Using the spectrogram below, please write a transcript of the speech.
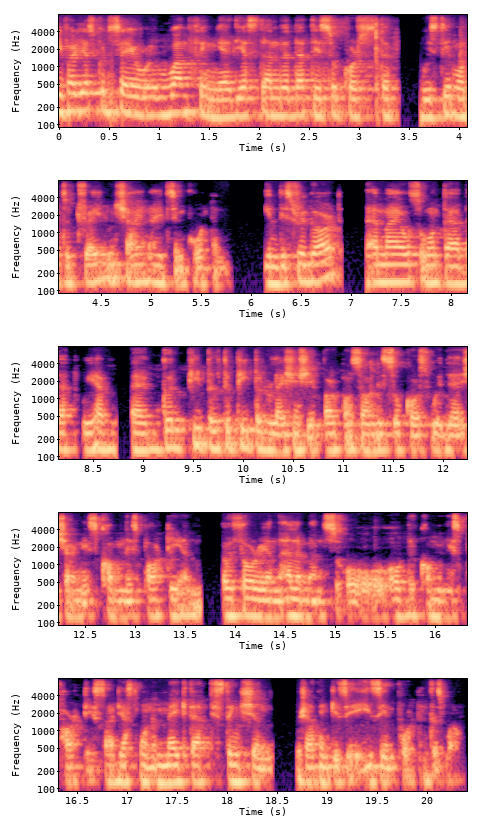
If I just could say one thing, yes, and that is, of course, that we still want to trade with China. It's important in this regard. And I also want to add that we have a good people to people relationship. Our concern is, of course, with the Chinese Communist Party and authoritarian elements of, of the Communist parties. I just want to make that distinction, which I think is, is important as well.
